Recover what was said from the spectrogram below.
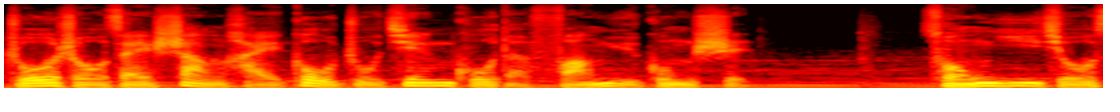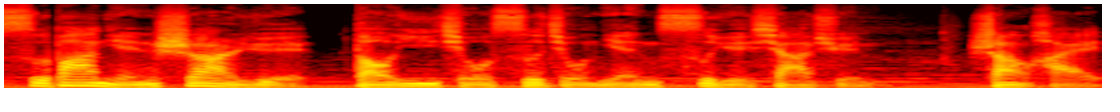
着手在上海构筑坚固的防御工事。从1948年12月到1949年4月下旬，上海、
